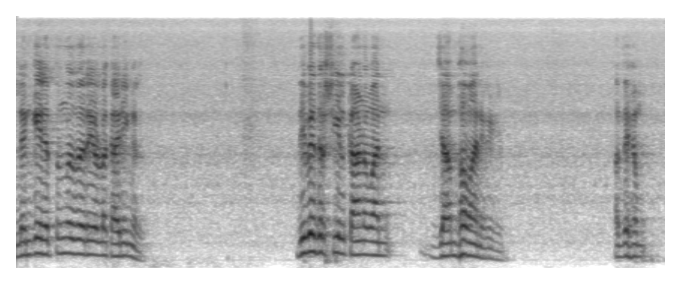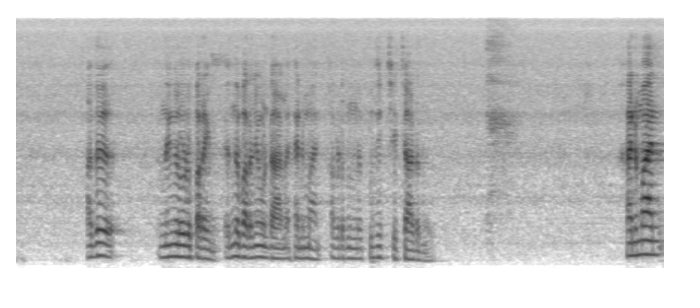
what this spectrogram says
ലങ്കയിലെത്തുന്നത് വരെയുള്ള കാര്യങ്ങൾ ദിവ്യദൃഷ്ടിയിൽ കാണുവാൻ ജാംഭവാന് കഴിയും. അദ്ദേഹം അത് നിങ്ങളോട് പറയും എന്ന് പറഞ്ഞുകൊണ്ടാണ് ഹനുമാൻ അവിടെ നിന്ന് കുതിച്ച് ചാടുന്നത്. ഹനുമാൻ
